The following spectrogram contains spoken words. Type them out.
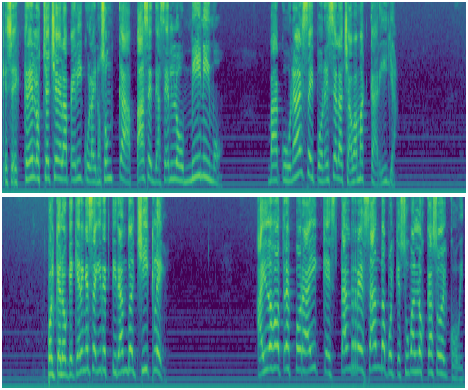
que se creen los cheches de la película y no son capaces de hacer lo mínimo vacunarse y ponerse la chava mascarilla. Porque lo que quieren es seguir estirando el chicle. Hay dos o tres por ahí que están rezando porque suban los casos del COVID.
